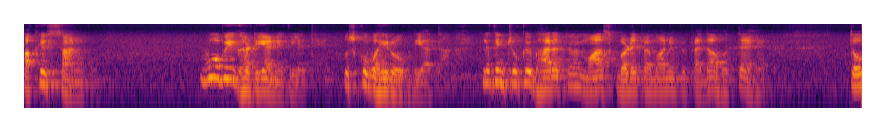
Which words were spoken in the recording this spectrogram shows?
पाकिस्तान को, वो भी घटिया निकले थे, उसको वहीं रोक दिया था। लेकिन चूँकि भारत में मास्क बड़े पैमाने पर पैदा होते हैं तो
